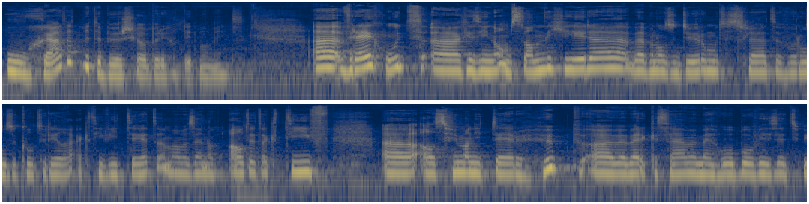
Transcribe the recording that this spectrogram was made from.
Hoe gaat het met de Beurschouwburg op dit moment? Uh, vrij goed, uh, gezien de omstandigheden. We hebben onze deuren moeten sluiten voor onze culturele activiteiten, maar we zijn nog altijd actief uh, als humanitaire hub. we werken samen met Hobo VZW,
